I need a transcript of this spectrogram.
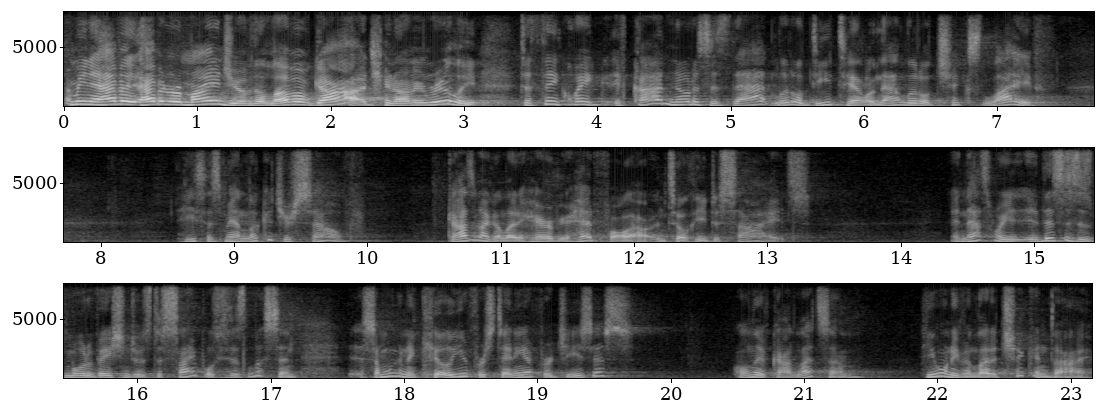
I mean, have it, have it remind you of the love of God. You know, I mean, really, to think, wait, if God notices that little detail in that little chick's life, he says, man, look at yourself. God's not going to let a hair of your head fall out until he decides. And that's why he, this is his motivation to his disciples. He says, listen, is someone going to kill you for standing up for Jesus? Only if God lets him. He won't even let a chicken die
